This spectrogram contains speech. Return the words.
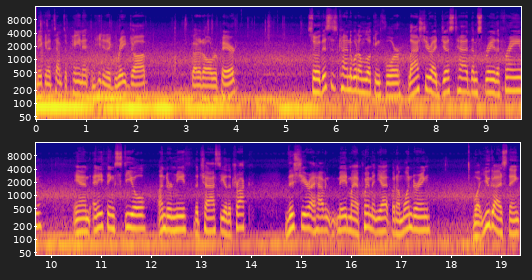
make an attempt to paint it and he did a great job got it all repaired. So this is kind of what I'm looking for. Last year I just had them spray the frame and anything steel underneath the chassis of the truck. This year I haven't made my appointment yet but I'm wondering what you guys think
